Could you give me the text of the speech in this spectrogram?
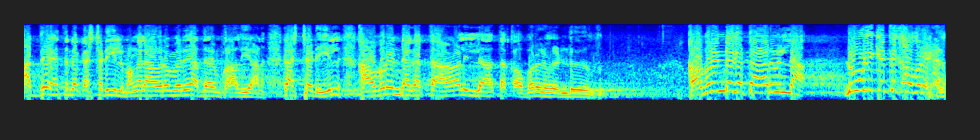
അദ്ദേഹത്തിന്റെ കസ്റ്റഡിയിൽ മംഗലാപുരം വരെ അദ്ദേഹം ഖാദിയാണ്. കസ്റ്റഡിയിൽ ഖബറിന്റെ അകത്ത് ആളില്ലാത്ത ഖബറുകളുണ്ട് എന്ന്. ഖബറിന്റെ അകത്ത് ആരുമില്ല. ഡ്യൂപ്ലിക്കേറ്റ് ഖബറുകൾ.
